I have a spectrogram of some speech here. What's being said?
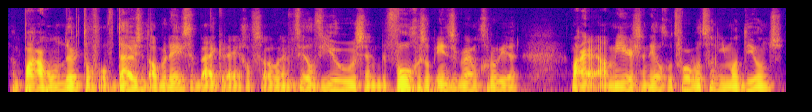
een paar honderd of, of duizend abonnees erbij kregen of zo. En veel views en de volgers op Instagram groeien. Maar Amir is een heel goed voorbeeld van iemand die ons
